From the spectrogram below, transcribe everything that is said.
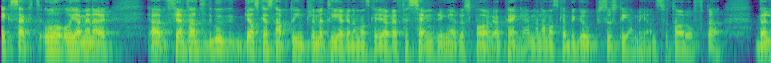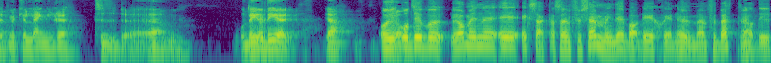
Exakt, och, och jag menar, ja, framförallt det går ganska snabbt att implementera när man ska göra försämringar och spara pengar, men när man ska bygga upp system igen så tar det ofta väldigt mycket längre tid. Um, och det, det, ja, Och, och det, ja men eh, exakt, alltså en försämring det är bara, det sker nu, men förbättra. Mm. Det,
